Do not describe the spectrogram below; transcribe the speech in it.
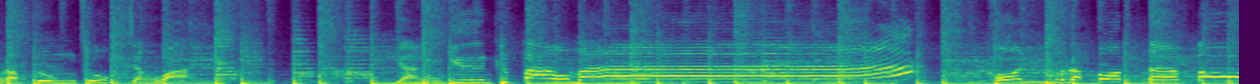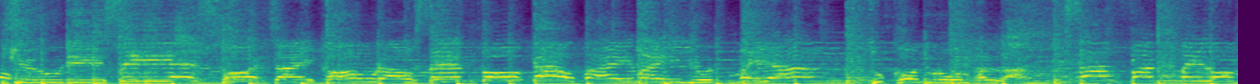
ปรับปรุงทุกจังหวะ ลัง สร้างฝันไม่ล้ม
